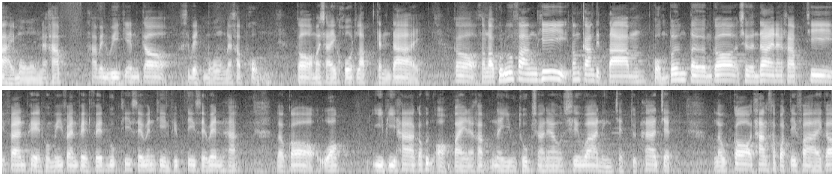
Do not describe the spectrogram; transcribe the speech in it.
บ่ายโมงนะครับ ถ้าเป็นวีคเอนก็ 11 โมงนะครับผมก็มาใช้โค้ดลับกันได้ ก็สำหรับคุณผู้ฟังที่ต้องการติดตาม ผมเพิ่มเติมก็เชิญได้นะครับ ที่แฟนเพจผมมีแฟนเพจ Facebook ที่ 1757ฮะแล้วก็ Walk EP 5ก็เพิ่งออกไปนะครับ ใน YouTube Channel ชื่อว่า 17.57 แล้วก็ทาง Spotify ก็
